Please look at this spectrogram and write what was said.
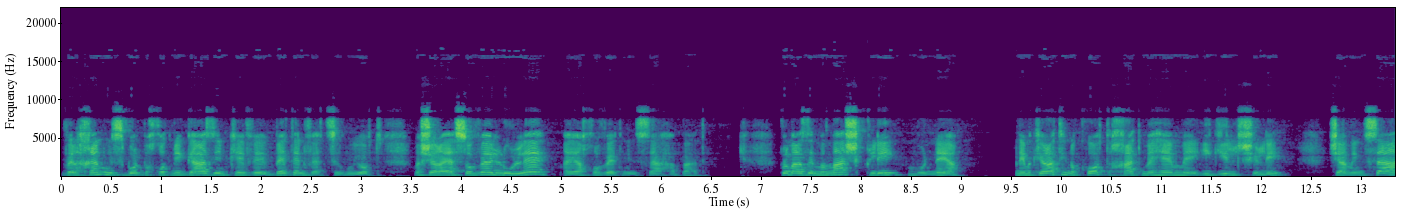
ולכן הוא יסבול פחות מגזים, כאבי בטן ועצירויות, מאשר היה סובל לולא היה חווה את מנסה הבד. כלומר, זה ממש כלי מונע. אני מכירה תינוקות, אחת מהן היא גיל שלי, שהמנסה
